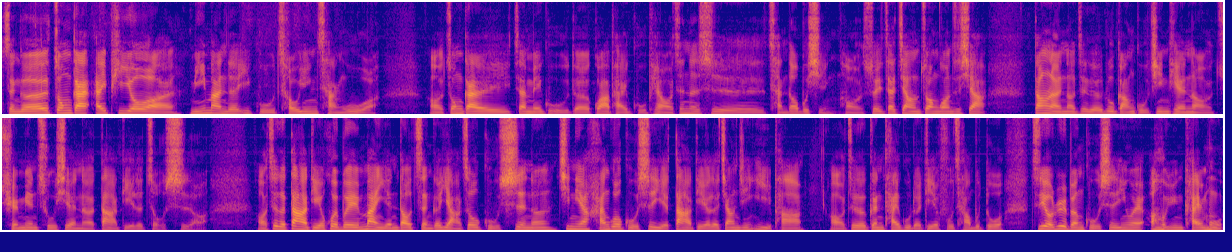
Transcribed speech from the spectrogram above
整个中概 IPO 啊，弥漫的一股愁云惨雾啊，哦，中概在美股的挂牌股票真的是惨到不行，哦，所以在这样状况之下，当然呢，这个入港股今天呢全面出现了大跌的走势啊，哦，这个大跌会不会蔓延到整个亚洲股市呢？今年韩国股市也大跌了将近一趴，哦，这个跟台股的跌幅差不多，只有日本股市因为奥运开幕。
